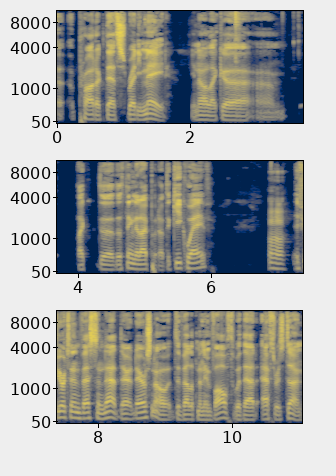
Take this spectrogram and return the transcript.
a product that's ready made, you know, like uh, um, like the the thing that I put up, the Geek Wave. Mhm. If you were to invest in that, there there's no development involved with that after it's done.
